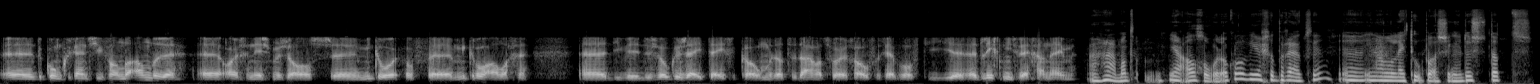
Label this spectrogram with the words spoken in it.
eh, de concurrentie van de andere eh, organismen, zoals micro, of, microalgen, die we dus ook in zee tegenkomen, dat we daar wat zorgen over hebben of die het licht niet weg gaan nemen. Aha, want ja, alcohol wordt ook wel weer gebruikt hè? in allerlei toepassingen. Dus dat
